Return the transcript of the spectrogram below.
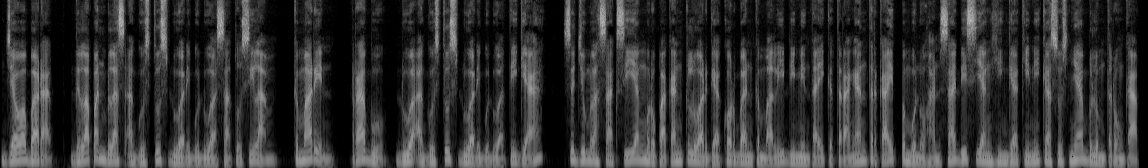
Jawa Barat, 18 Agustus 2021 silam. Kemarin, Rabu, 2 Agustus 2023, sejumlah saksi yang merupakan keluarga korban kembali dimintai keterangan terkait pembunuhan sadis yang hingga kini kasusnya belum terungkap.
